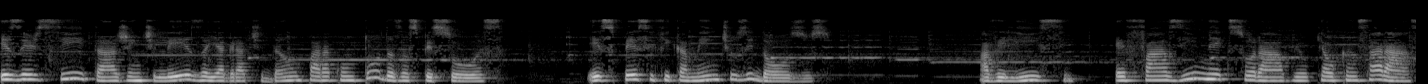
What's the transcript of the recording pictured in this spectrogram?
Exercita a gentileza e a gratidão para com todas as pessoas especificamente os idosos. A velhice é fase inexorável que alcançarás,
